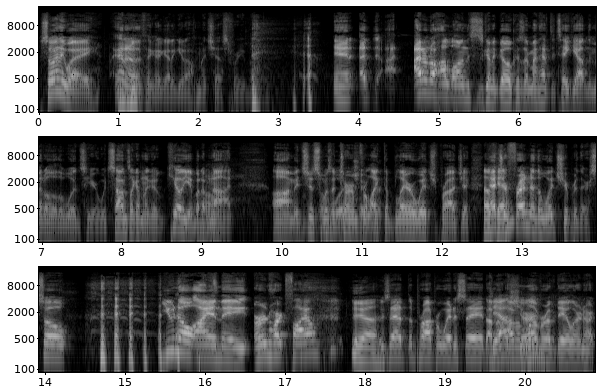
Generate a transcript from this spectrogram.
So anyway, I Mm-hmm. got another thing I got to get off my chest for you, buddy. and I, I, I don't know how long this is going to go because I might have to take you out in the middle of the woods here, which sounds like I'm going to go kill you, but I'm not. Um, it just was a wood term for like the Blair Witch Project. Okay. That's your friend in the wood chipper there. So, you know, I am a Earnhardt file. Yeah. Is that the proper way to say it? I'm, Yeah, a, I'm sure. a lover of Dale Earnhardt.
